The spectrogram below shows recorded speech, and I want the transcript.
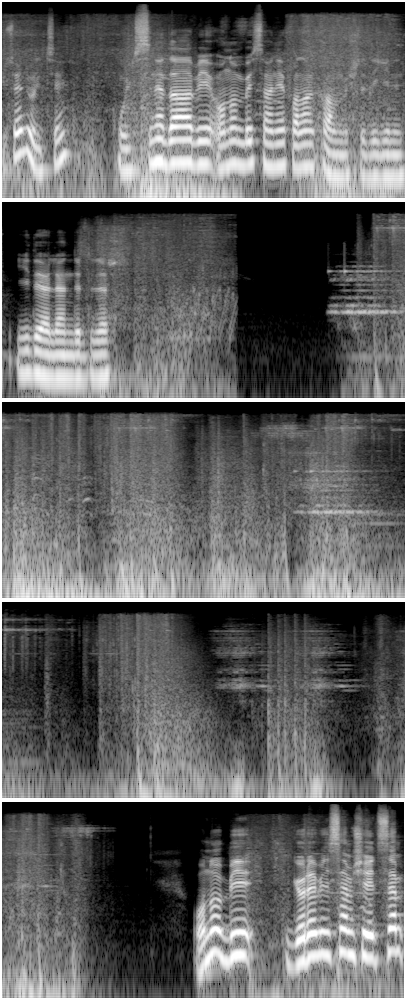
Güzel ulti. Ultisine daha bir 10-15 saniye falan kalmıştı Digi'nin. İyi değerlendirdiler. Onu bir görebilsem şey etsem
